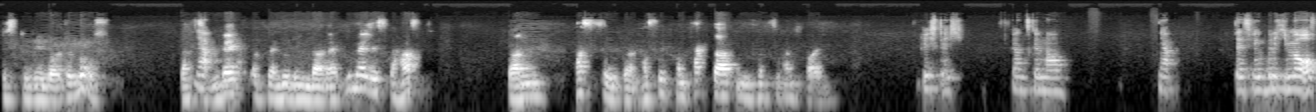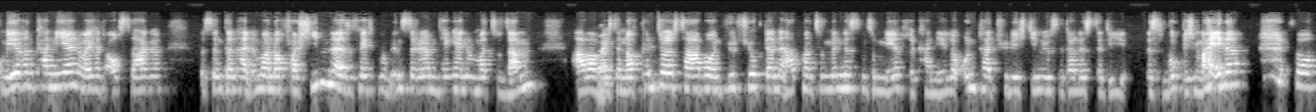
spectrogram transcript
bist du die Leute los. Dann ja. sind weg. Und wenn du die in deiner E-Mail-Liste hast, dann hast du, dann hast du Kontaktdaten und kannst sie anschreiben. Richtig, ganz genau. Ja. Deswegen bin ich immer auf mehreren Kanälen, weil ich halt auch sage, es sind dann halt immer noch verschiedene, also Facebook und Instagram hängen ja nun mal zusammen. Aber ja. weil ich dann noch Pinterest habe und YouTube, dann hat man zumindest so mehrere Kanäle und natürlich die Newsletterliste, die ist wirklich meine. So,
